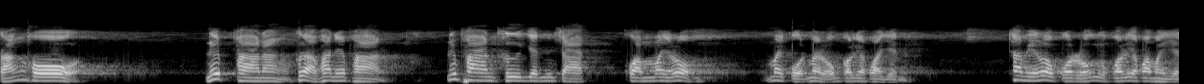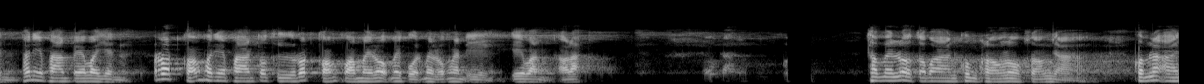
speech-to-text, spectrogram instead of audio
สังโฆนิพพานัง เพื่อพระนิพพาน นิพพานคือเย็นจากความไม่โลภไม่โกรธไม่หลงก็เรียกว่าเย็น ถ้ามีโลภโกรธหลงอยู่ก็เรียกว่าไม่เย็น พระนิพพานแปลว่าเย็น รถของพระนิพพานก็คือรถของความไม่โลภไม่โกรธไม่หลงนั่นเอง เอวังเอาละทำให้โลกกบาลคุ้มครองโลกสองอย่างความละอาย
